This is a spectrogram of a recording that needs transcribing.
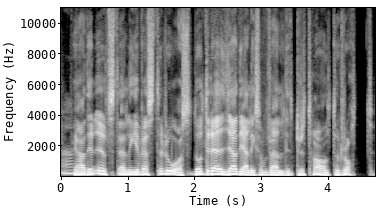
Ja. Jag hade en utställning i Västerås. Då drejade jag liksom väldigt brutalt och rått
